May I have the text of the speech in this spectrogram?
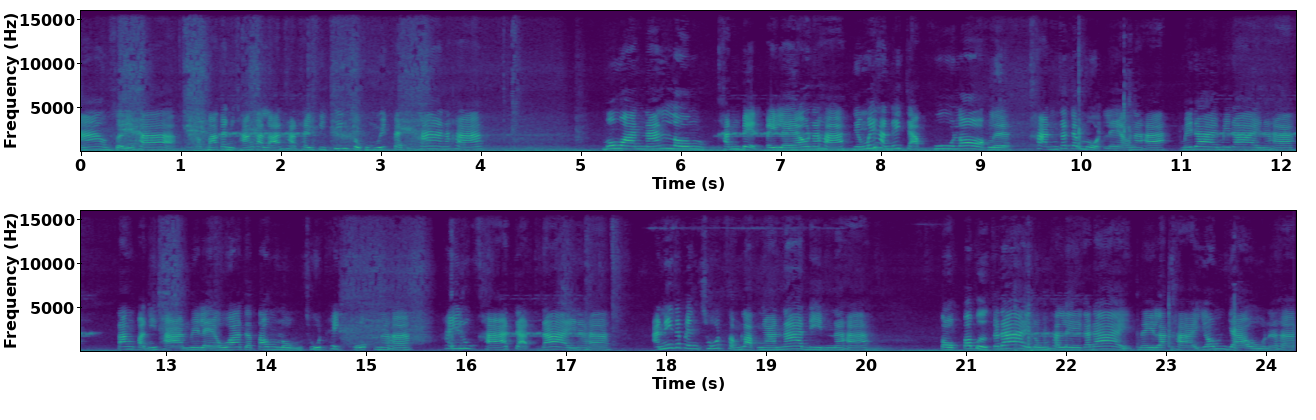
อ้าว สวัสดีค่ะ กลับมากันอีกครั้งกับร้านหาไทยฟิชชิ่งสุขุมวิท 85 นะคะ เมื่อวานนั้นลงคันเบ็ดไปแล้วนะคะ ยังไม่ทันได้จับคู่ลอกเลย คันก็จะหมดแล้วนะคะ ไม่ได้ไม่ได้นะคะ ตั้งปณิธานไว้แล้วว่าจะต้องลงชุดให้ครบนะคะ ให้ลูกค้าจัดได้นะคะ อันนี้จะเป็นชุดสำหรับงานหน้าดินนะคะ ตกปลาบึกก็ได้ลงทะเลก็ได้ ในราคาย่อมเยานะคะ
